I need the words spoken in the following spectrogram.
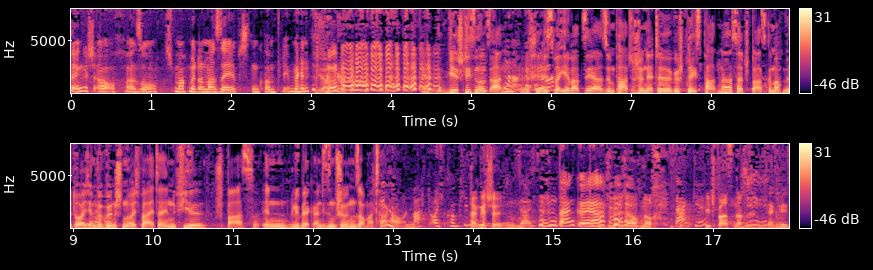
denke ich auch. Also ich mache mir dann mal selbst ein Kompliment. Wir schließen uns an. Es war, ihr wart sehr sympathische, nette Gesprächspartner. Es hat Spaß gemacht mit euch und wir wünschen euch weiterhin viel Spaß in Lübeck an diesem schönen Sommertag. Genau, und macht euch Komplimente. Dankeschön. Danke, ja. Ich auch noch. Danke. Viel Spaß noch. Danke.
